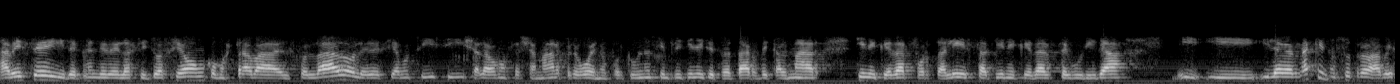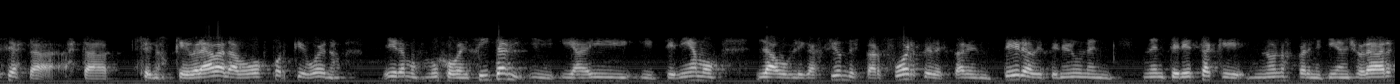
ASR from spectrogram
a veces, y depende de la situación, como estaba el soldado, le decíamos sí, sí, ya la vamos a llamar, pero bueno, porque uno siempre tiene que tratar de calmar, tiene que dar fortaleza, tiene que dar seguridad, y, y, la verdad que nosotros a veces hasta, hasta se nos quebraba la voz porque, bueno, éramos muy jovencitas y, y ahí y teníamos la obligación de estar fuerte, de estar entera, de tener una, una entereza que no nos permitían llorar,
